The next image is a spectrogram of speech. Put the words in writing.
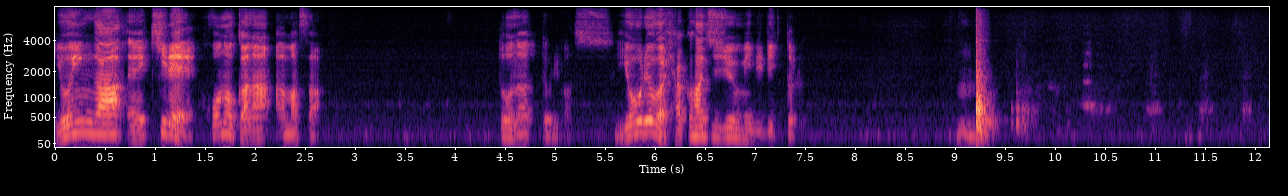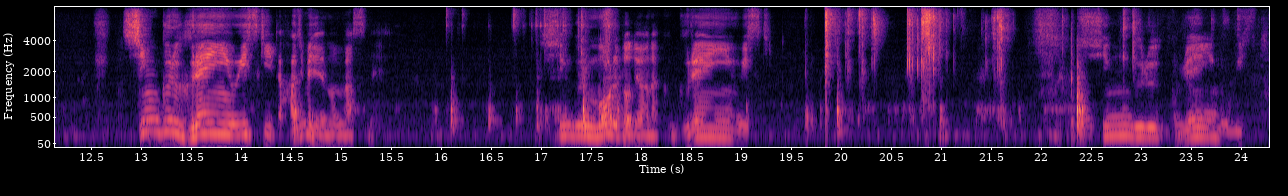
余韻が、えー、綺麗、ほのかな甘さ。となっております。容量が 180ml。うん。シングルグレインウイスキーって初めて飲みますね。シングルモルトではなくグレインウイスキー。シングルグレインウイスキー。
